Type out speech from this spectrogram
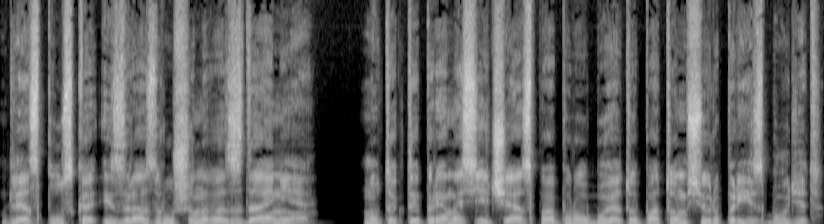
Для спуска из разрушенного здания? Ну так ты прямо сейчас попробуй, а то потом сюрприз будет».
